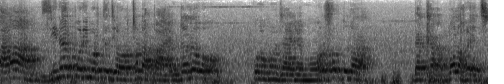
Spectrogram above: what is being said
তারা জিনার পরিবর্তে যে অর্থটা পায়, ওটারও কোনো কোনো জায়গায় মহর শব্দ দ্বারা ব্যাখ্যা বলা হয়েছে।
